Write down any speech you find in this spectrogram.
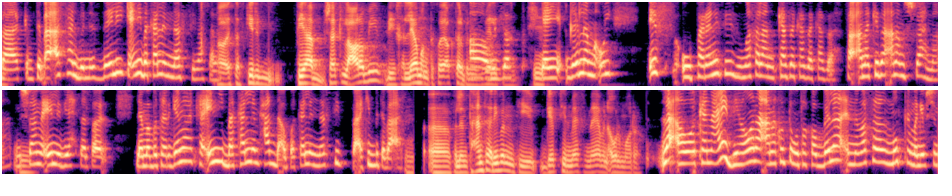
فبتبقى أسهل بالنسبة لي كأني بكلم نفسي مثلا آه التفكير فيها بشكل عربي بيخليها منطقية أكتر بالنسبة آه لك بالظبط يعني. مم. يعني غير لما أقول if و parentheses ومثلا كذا كذا كذا. فأنا كده أنا مش فاهمة مش. فاهمة إيه اللي بيحصل. فلما بترجمها كأني بكلم حد أو بكلم نفسي فأكيد بتبقى أسهل. آه في الامتحان تقريبا انت جبتي ال 100% من أول مرة. لا هو كان عادي. هو أنا أنا كنت متقبلة إن مثلا ممكن ما أجيبش 100%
